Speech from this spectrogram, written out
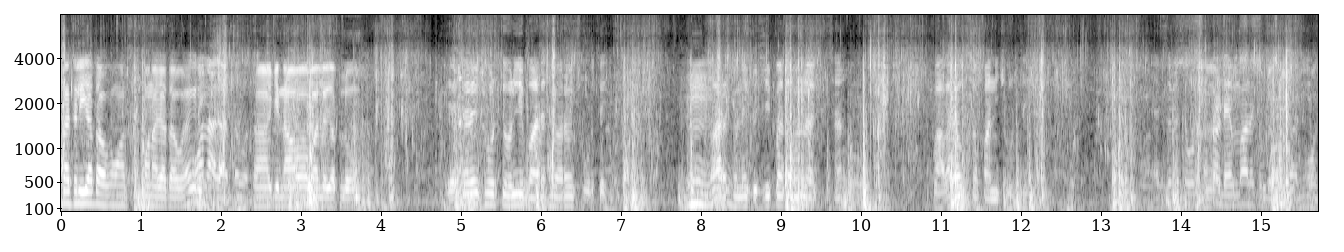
पता चल ही जाता होगा वहाँ से कौन आ जाता होगा कौन आ जाता होगा? हाँ कि नाव वाले आप लोग ऐसा नहीं छोड़ते ओनली बारिश में छोड़ते हैं। हम्म। बारिश होने बिजली पैदा होना सर है उसका पानी छोड़ते हैं। ऐसे में छोड़ डैम वाले छोड़ सकता बहुत।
